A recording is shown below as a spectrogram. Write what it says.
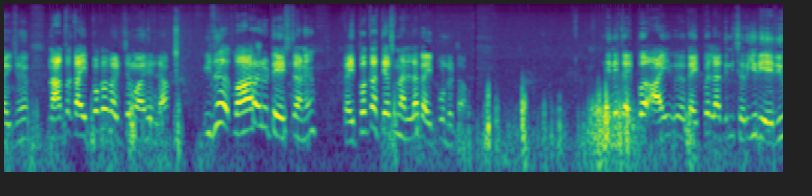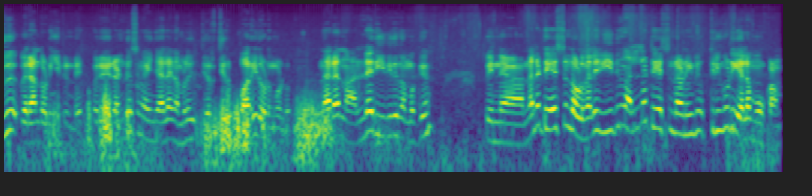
കഴിച്ചത്. നേരത്തെ കയ്പ്പൊക്കെ കഴിച്ച മാതിരിയല്ല. ഇത് വേറെ ഒരു ടേസ്റ്റാണ് കയ്പ്പൊക്കെ അത്യാവശ്യം നല്ല കയ്പുണ്ട് കേട്ടോ ഇതിന് കയ്പ് ആയി കയ്പല്ല ഇതിന് ചെറിയൊരു എരിവ് വരാൻ തുടങ്ങിയിട്ടുണ്ട്. ഒരു രണ്ട് ദിവസം കഴിഞ്ഞാലേ നമ്മൾ ചെറു പറി തുടങ്ങുള്ളൂ. എന്നാലേ നല്ല രീതിയിൽ നമുക്ക് പിന്നെ നല്ല ടേസ്റ്റ് ഉണ്ടാവുള്ളൂ. നല്ല രീതിയിൽ നല്ല ടേസ്റ്റ് ഉണ്ടാവണമെങ്കിൽ ഒത്തിരി കൂടി ഇല മൂക്കണം.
